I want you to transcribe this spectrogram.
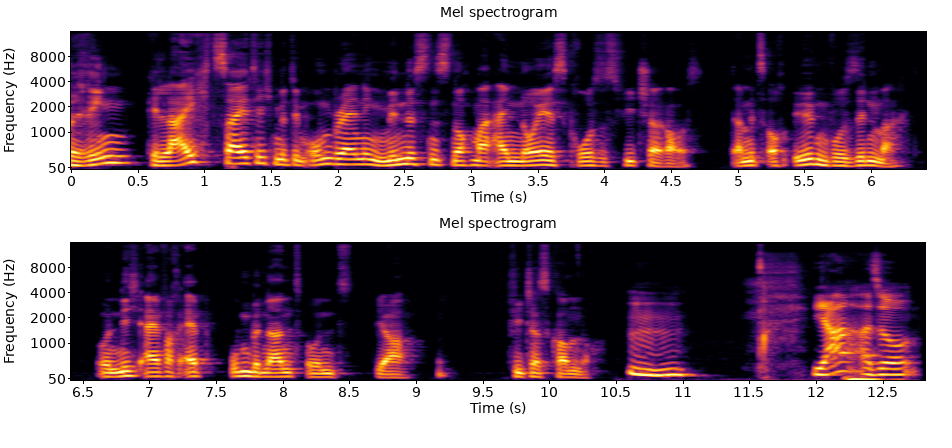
bring gleichzeitig mit dem Umbranding mindestens nochmal ein neues großes Feature raus, damit es auch irgendwo Sinn macht und nicht einfach App umbenannt und ja, Features kommen noch. Mhm. Ja, also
